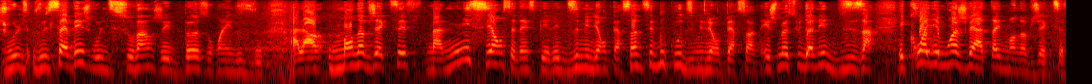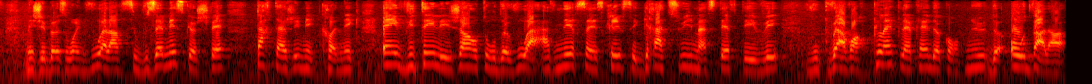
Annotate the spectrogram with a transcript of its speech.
vous, le savez, je vous le dis souvent, j'ai besoin de vous. Alors, mon objectif, ma mission, c'est d'inspirer 10 millions de personnes. C'est beaucoup 10 millions de personnes. Et je me suis donné 10 ans. Et croyez-moi, je vais atteindre mon objectif. Mais j'ai besoin de vous. Alors, si vous aimez ce que je fais, partagez mes chroniques. Invitez les gens autour de vous à, venir s'inscrire. C'est gratuit, ma TV. Vous pouvez avoir plein, plein, plein de contenu de haute valeur.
